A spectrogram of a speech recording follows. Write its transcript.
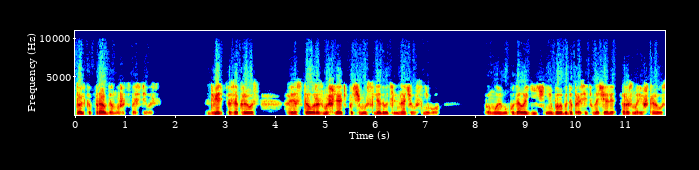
Только правда может спасти вас. Дверь закрылась, а я стал размышлять, почему следователь начал с него. По-моему, куда логичнее было бы допросить вначале Розмари Штраус,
